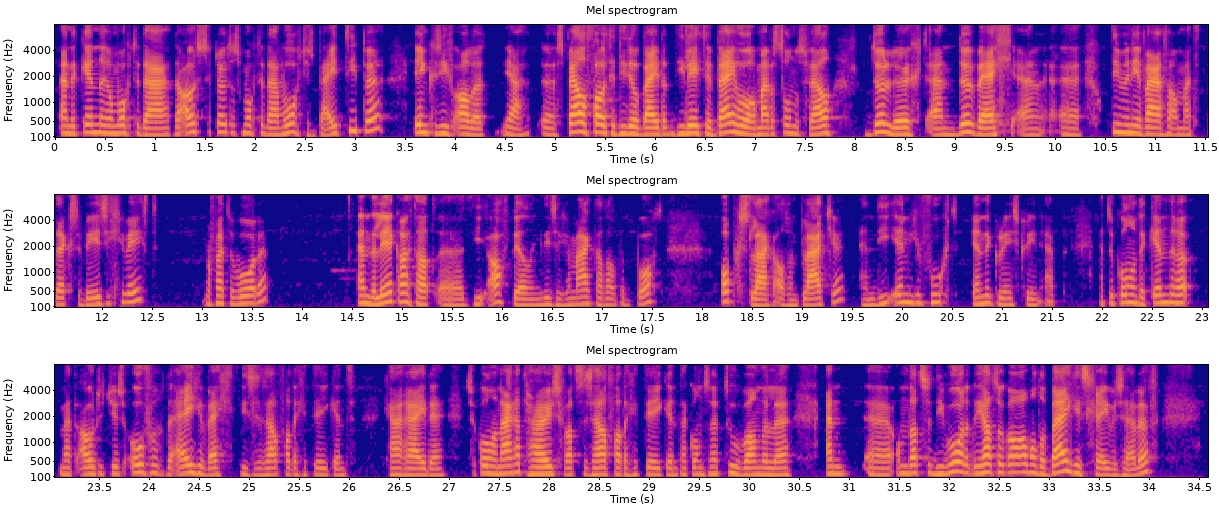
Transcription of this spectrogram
En de kinderen mochten daar, de oudste kleuters mochten daar woordjes bij typen. Inclusief alle ja, uh, spelfouten die erbij, die bij horen. Maar er stond dus wel de lucht en de weg. En uh, op die manier waren ze al met de teksten bezig geweest. Of met de woorden. En de leerkracht had uh, die afbeelding die ze gemaakt had op het bord opgeslagen als een plaatje en die ingevoegd in de greenscreen app. En toen konden de kinderen met autootjes over de eigen weg die ze zelf hadden getekend gaan rijden. Ze konden naar het huis wat ze zelf hadden getekend, daar konden ze naartoe wandelen. En uh, omdat ze die woorden, die had ze ook allemaal erbij geschreven zelf.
